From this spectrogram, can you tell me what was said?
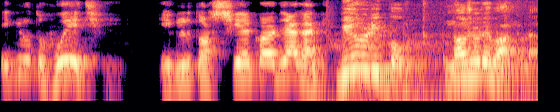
এগুলো তো হয়েছে। এগুলো তো অস্বীকার করার জায়গা নেই। ব্যুরো রিপোর্ট নজরে বাংলা।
